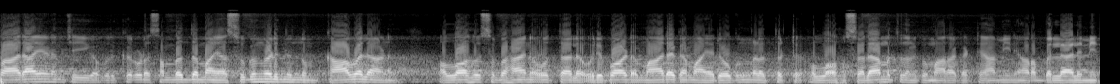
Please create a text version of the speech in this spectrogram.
പാരായണം ചെയ്യുക. വൃക്കരുടെ സംബന്ധമായ അസുഖങ്ങളിൽ നിന്നും കാവലാണ്. അള്ളാഹു സുബാനോത്താല ഒരുപാട് മാരകമായ രോഗങ്ങളെ തൊട്ട് അള്ളാഹു സലാമത്ത് നൽകുമാറാകട്ടെ. ആമീൻ അറബല്ലാലമീൻ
